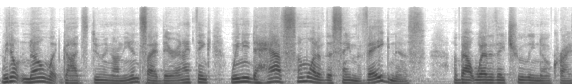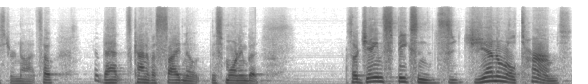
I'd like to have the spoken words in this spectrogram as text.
We don't know what God's doing on the inside there. And I think we need to have somewhat of the same vagueness about whether they truly know Christ or not. So that's kind of a side note this morning. But so James speaks in general terms,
